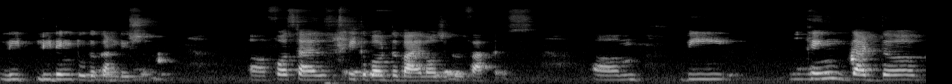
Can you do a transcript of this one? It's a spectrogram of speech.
lead, leading to the condition. Uh, first, I'll speak about the biological factors. Um, we think that the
